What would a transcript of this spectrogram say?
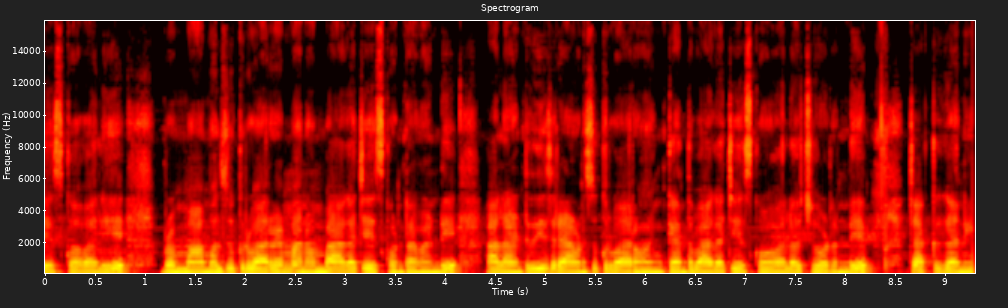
చేసుకోవాలి. మామూలు శుక్రవారమే మనం బాగా చేసుకుంటాం చేసుకుంటామండి అలాంటిది శ్రావణ శుక్రవారం ఇంకెంత బాగా చేసుకోవాలో చూడండి. చక్కగాని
